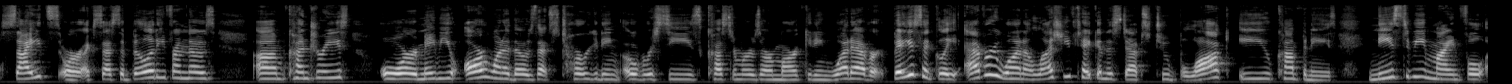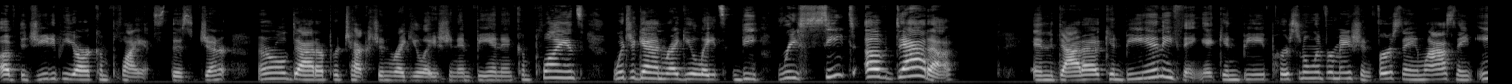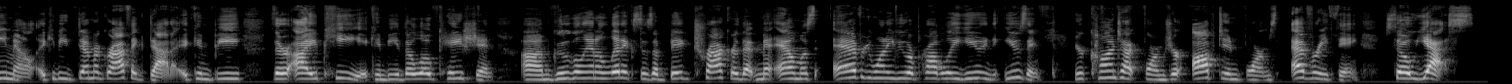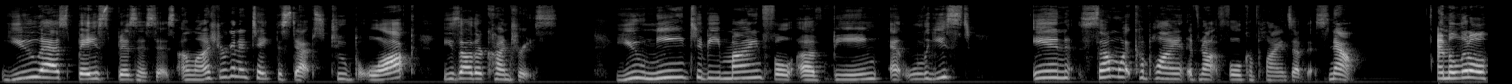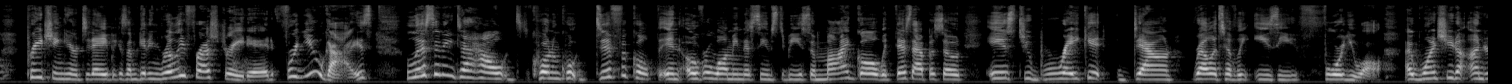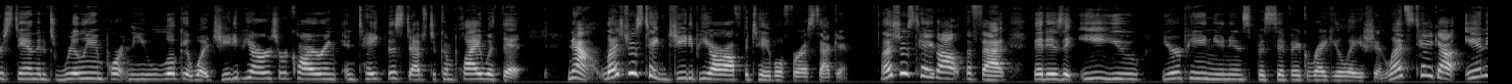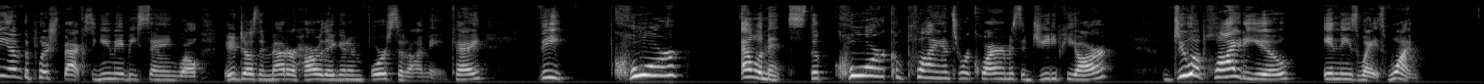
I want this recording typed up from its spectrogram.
sites or accessibility from those um, countries, or maybe you are one of those that's targeting overseas customers or marketing, whatever. Basically, everyone, unless you've taken the steps to block EU companies, needs to be mindful of the GDPR compliance, this General Data Protection Regulation, and being in compliance, which again regulates the receipt of data and the data can be anything. It can be personal information, first name, last name, email. It can be demographic data. It can be their IP. It can be their location. Um, Google Analytics is a big tracker that almost every one of you are probably using. Your contact forms, your opt in forms, everything. So, yes, US based businesses, unless you're going to take the steps to block these other countries, you need to be mindful of being at least in somewhat compliant, if not full compliance of this. Now, I'm a little preaching here today because I'm getting really frustrated for you guys listening to how quote unquote difficult and overwhelming this seems to be. So, my goal with this episode is to break it down relatively easy for you all. I want you to understand that it's really important that you look at what GDPR is requiring and take the steps to comply with it. Now, let's just take GDPR off the table for a second. Let's just take out the fact that it is a EU, European Union specific regulation. Let's take out any of the pushbacks you may be saying, well, it doesn't matter. How are they going to enforce it on me? Okay. The core elements, the core compliance requirements of GDPR do apply to you in these ways. One,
